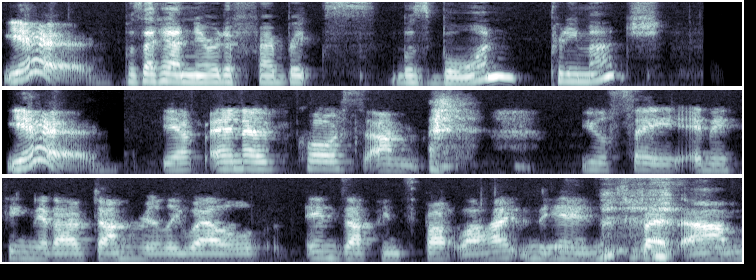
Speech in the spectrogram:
yeah. Was that how Nerida Fabrics was born? Pretty much. Yeah. Yep. And of course, um, you'll see anything that I've done really well ends up in spotlight in the end. But um,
